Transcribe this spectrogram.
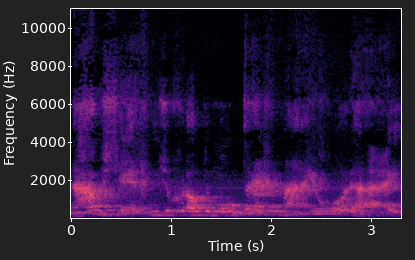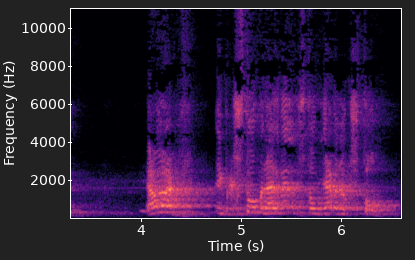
Nou zeg, niet zo'n grote mond tegen mij hoor, hij. Ja maar, ik ben stom en hij stom, jij bent ook stom.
